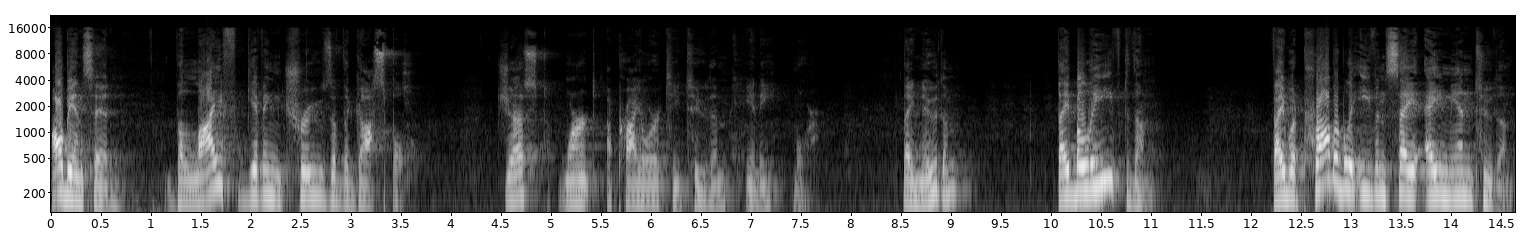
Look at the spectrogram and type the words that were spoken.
All being said, the life giving truths of the gospel just weren't a priority to them anymore. They knew them, they believed them. They would probably even say amen to them.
